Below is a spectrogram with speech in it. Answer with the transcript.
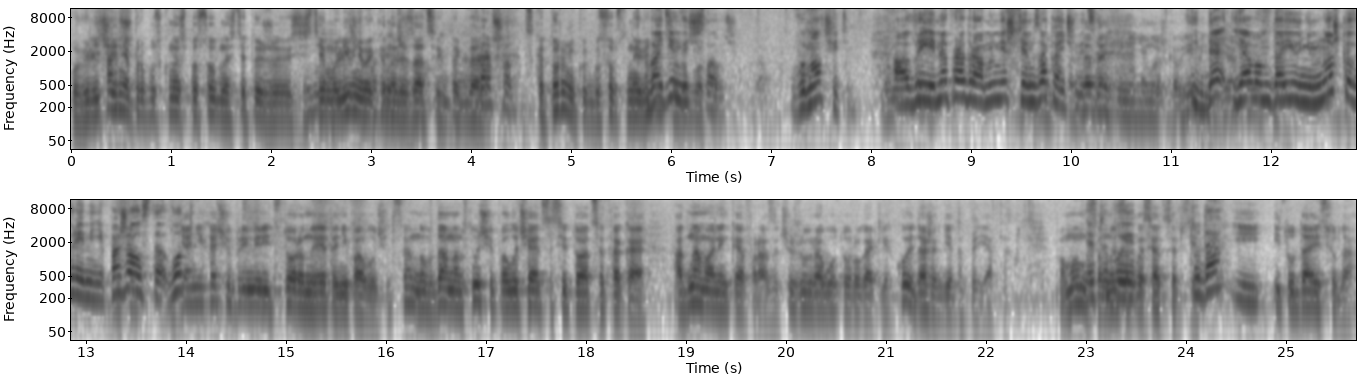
увеличения Хорошо. пропускной способности той же системы ливневой канализации и так далее. Хорошо. С которыми, как бы, собственно, и ведется Вадим работа. Вячеславович, вы молчите. А время программы между тем заканчивается. дайте мне немножко времени. да, я вам даю немножко времени, пожалуйста. Вот Я не хочу примирить стороны, это не получится, но в данном случае получается ситуация такая. Одна маленькая фраза. Чужую работу ругать легко и даже где-то приятно. По-моему, со мной согласятся все. туда? И, и туда, и сюда.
